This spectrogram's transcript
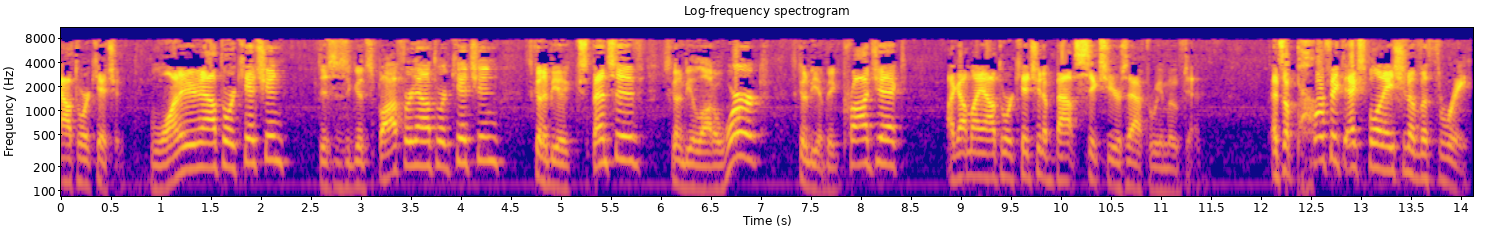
outdoor kitchen. Wanted an outdoor kitchen. This is a good spot for an outdoor kitchen. It's going to be expensive. It's going to be a lot of work. It's going to be a big project. I got my outdoor kitchen about six years after we moved in. It's a perfect explanation of a three.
